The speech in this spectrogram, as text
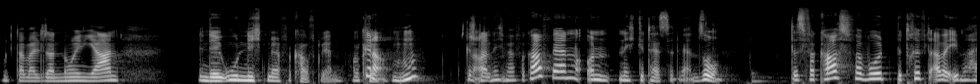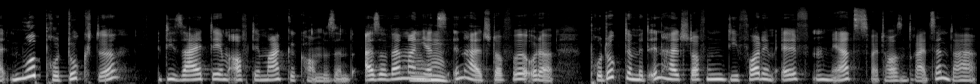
mittlerweile dann neun Jahren in der EU nicht mehr verkauft werden. Okay. Genau. Mhm. Genau, nicht mehr verkauft werden und nicht getestet werden. So. Das Verkaufsverbot betrifft aber eben halt nur Produkte, die seitdem auf den Markt gekommen sind. Also wenn man mhm. jetzt Inhaltsstoffe oder Produkte mit Inhaltsstoffen, die vor dem 11. März 2013, da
